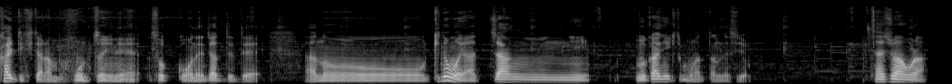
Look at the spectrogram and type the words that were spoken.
帰ってきたらもう本当にね速攻寝ちゃっててあのー、昨日もやっちゃんに迎えに来てもらったんですよ。最初はほら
